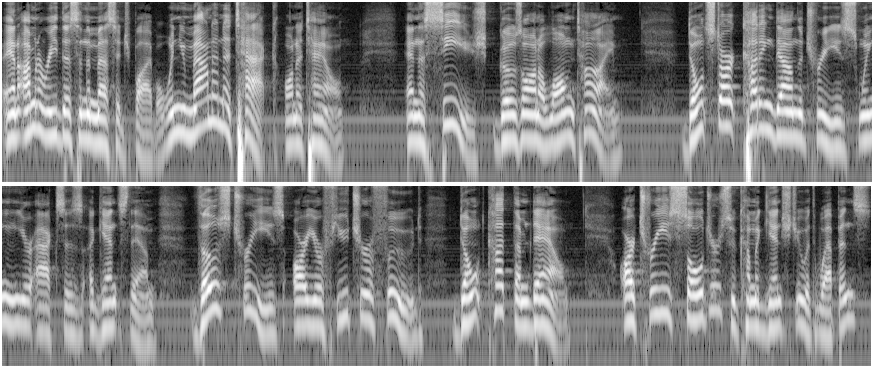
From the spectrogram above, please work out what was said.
And I'm going to read this in the Message Bible. When you mount an attack on a town, and the siege goes on a long time, don't start cutting down the trees, swinging your axes against them. Those trees are your future food. Don't cut them down. Are trees soldiers who come against you with weapons?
